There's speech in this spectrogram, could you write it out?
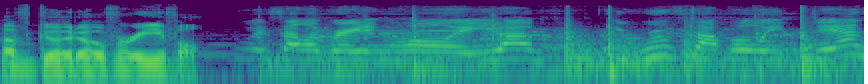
of good over evil. We're celebrating Holi. You have rooftop Holi dance.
